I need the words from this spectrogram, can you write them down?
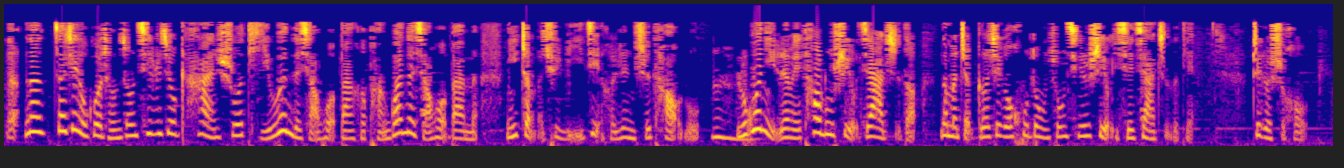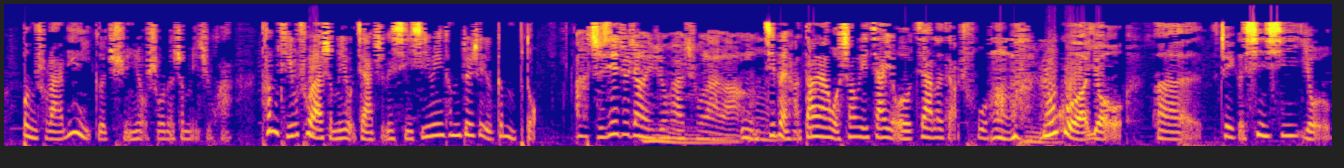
那那在这个过程中，其实就看说提问的小伙伴和旁观的小伙伴们，你怎么去理解和认知套路。嗯，如果你认为套路是有价值的，那么整个这个互动中其实是有一些价值的点。这个时候。蹦出来另一个群友说的这么一句话，他们提不出来什么有价值的信息，因为他们对这个根本不懂啊，直接就这样一句话出来了。嗯，基本上，当然我稍微加油加了点醋哈。如果有呃这个信息有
